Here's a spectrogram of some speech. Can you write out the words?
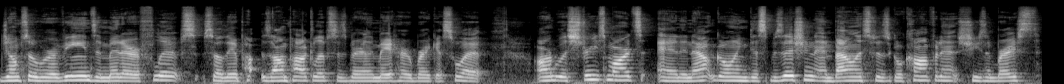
jumps over ravines and midair flips, so the zombie apocalypse has barely made her break a sweat. Armed with street smarts and an outgoing disposition and boundless physical confidence, she's embraced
